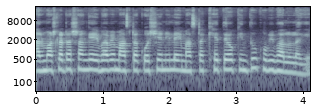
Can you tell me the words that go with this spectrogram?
আর মশলাটার সঙ্গে এভাবে মাছটা কষিয়ে নিলে এই মাছটা খেতেও কিন্তু খুবই ভালো লাগে।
